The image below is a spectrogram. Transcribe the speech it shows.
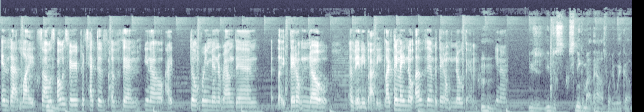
in that light. So I was mm-hmm. always very protective of them. You know, I don't bring men around them. Like they don't know of anybody. Like they may know of them, but they don't know them. Mm-hmm. You know. you just you just sneak them out of the house before they wake up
